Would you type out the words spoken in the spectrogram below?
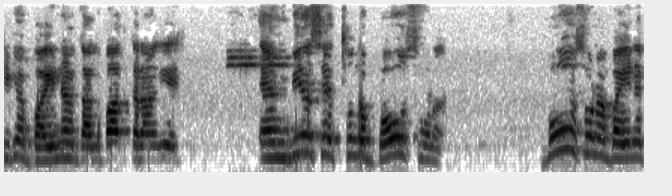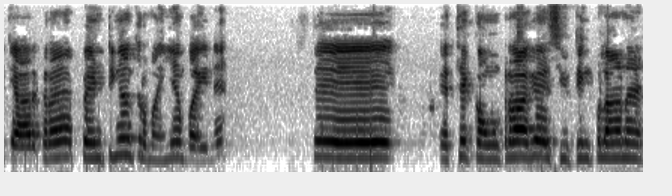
ਠੀਕ ਹੈ ਬਾਈ ਨਾਲ ਗੱਲਬਾਤ ਕਰਾਂਗੇ। ਐਂਬੀਐਂਸ ਇੱਥੋਂ ਦਾ ਬਹੁਤ ਸੋਹਣਾ। ਬਹੁਤ ਸੋਹਣਾ ਬਾਈ ਨੇ ਤਿਆਰ ਕਰਾਇਆ। ਪੇਂਟਿੰਗਾਂ ਕਰਵਾਈਆਂ ਬਾਈ ਨੇ। ਤੇ ਇੱਥੇ ਕਾਊਂਟਰ ਆ ਗਿਆ ਸੀਟਿੰਗ ਪਲਾਨ ਹੈ।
